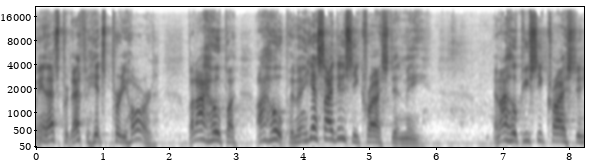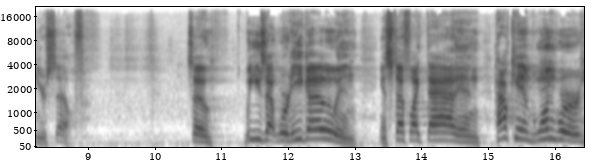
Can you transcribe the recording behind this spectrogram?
Man, that's, that hits pretty hard. But I hope, I, I hope, and then, yes, I do see Christ in me. And I hope you see Christ in yourself. So we use that word ego, and, and stuff like that. And how can one word,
